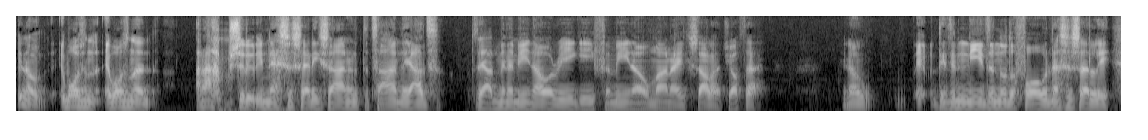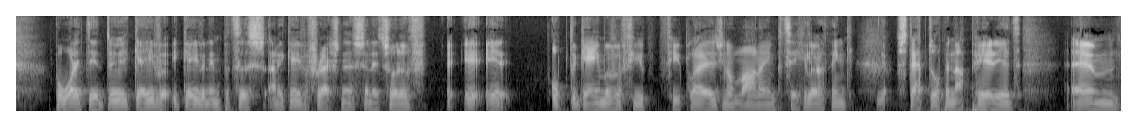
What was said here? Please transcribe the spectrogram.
you know, it wasn't it wasn't a, an absolutely necessary signing at the time. They had they had Minamino, Origi, Firmino, Mane, Salah, Jota. You know, it, they didn't need another forward necessarily, but what it did do, it gave it gave an impetus and it gave a freshness and it sort of it, it upped the game of a few few players. You know, Mane in particular, I think, yep. stepped up in that period. Um,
